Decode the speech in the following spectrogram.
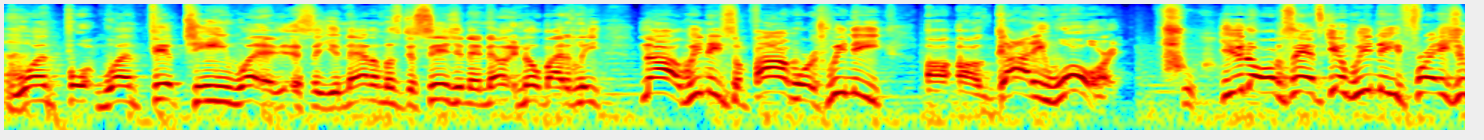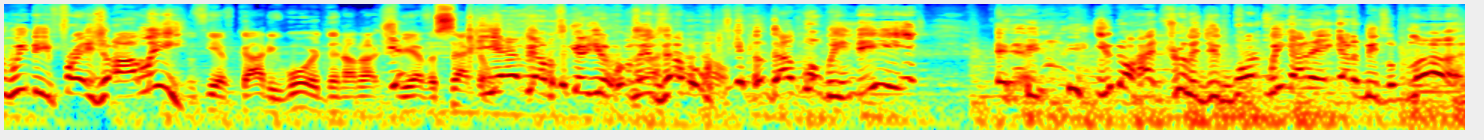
uh, one four, one fifteen. One, it's a unanimous decision and no, nobody leave. No, we need some fireworks. We need uh, uh, Gatti Ward. You know what I'm saying, Skip? We need Frazier. We need Frazier Ali. If you have Gatti Ward, then I'm not sure yeah, you have a second. Yeah, I'm scared. You know what I'm saying? That's what, that's what we need. you know how trilogies work. We got ain't got to be some blood.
